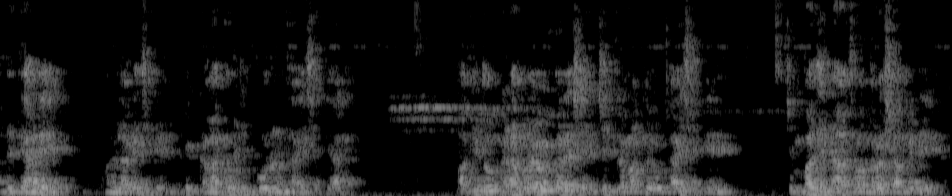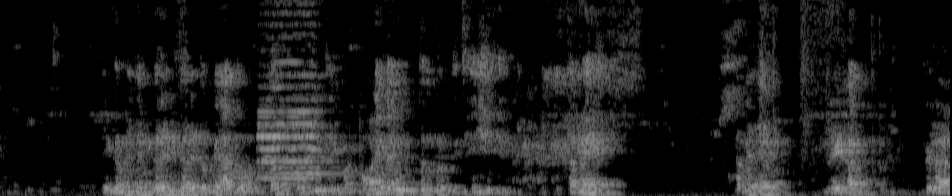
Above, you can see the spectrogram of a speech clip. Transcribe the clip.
અને ત્યારે મને લાગે છે કે એક કલાકૃતિ પૂર્ણ થાય છે ત્યારે. બાકી તો ઘણા પ્રયોગ કરે છે, ચિત્રમાં તો એવું થાય છે કે ચિંપાજીના હાથમાં બ્રશ આપી દે એ ગમે તેમ કરીને કરે તો કે આ તો ઉત્તમ કૃતિ થઈ, પણ કોણે કહ્યું ઉત્તમ કૃતિ થઈ? તમે તમે જેમ લેખક પેલા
